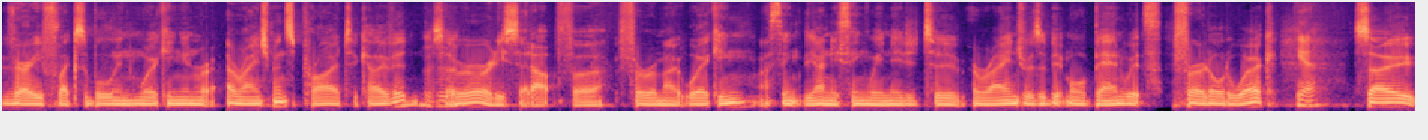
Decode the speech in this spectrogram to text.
very flexible in working in r- arrangements prior to COVID. So mm-hmm. we're already set up for for remote working. I think the only thing we needed to arrange was a bit more bandwidth for it all to work. Yeah. So,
